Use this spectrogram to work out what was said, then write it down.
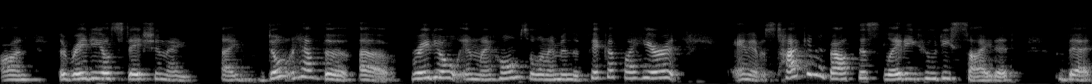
on the radio station. I I don't have the uh, radio in my home, so when I'm in the pickup, I hear it. And it was talking about this lady who decided that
